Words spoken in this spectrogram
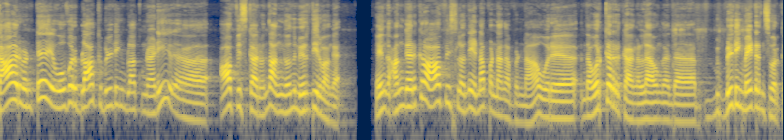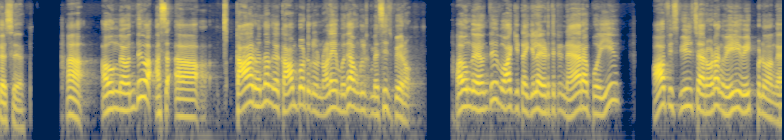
கார் வந்துட்டு ஒவ்வொரு பிளாக் பில்டிங் பிளாக் முன்னாடி ஆஃபீஸ் கார் வந்து அங்கே வந்து நிறுத்திடுவாங்க எங்க அங்கே இருக்கிற ஆஃபீஸில் வந்து என்ன பண்ணாங்க அப்படின்னா ஒரு இந்த ஒர்க்கர் இருக்காங்கல்ல அவங்க அந்த பில்டிங் மெயின்டெனன்ஸ் ஒர்க்கர்ஸு அவங்க வந்து அச கார் வந்து அங்கே காம்பவுண்டுக்குள்ள நுழையும் போதே அவங்களுக்கு மெசேஜ் போயிடும் அவங்க வந்து வாக்கி டாக்கிலாம் எடுத்துகிட்டு நேராக போய் ஆஃபீஸ் வீல் சேரோட அங்கே வெளியே வெயிட் பண்ணுவாங்க.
